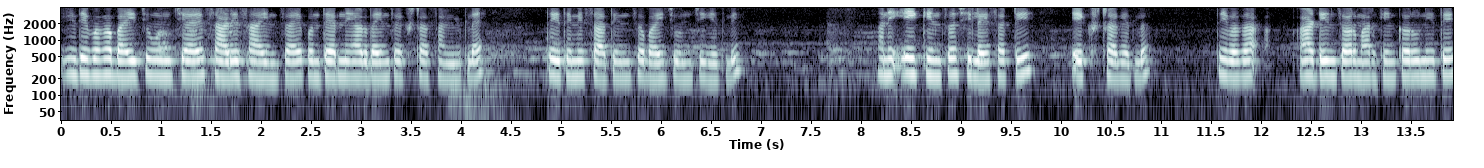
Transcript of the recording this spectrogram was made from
इथे बघा बाईची उंची आहे साडेसहा इंच आहे पण त्यांनी अर्धा इंच एक्स्ट्रा सांगितलं आहे तर इथे मी सात इंच बाईची उंची घेतली. आणि एक इंच शिलाईसाठी एक्स्ट्रा घेतलं. ते बघा आठ इंचावर मार्किंग करून इथे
